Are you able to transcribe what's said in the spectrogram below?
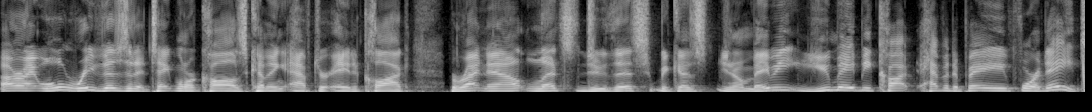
All right, we'll revisit it. Take more calls coming after eight o'clock. But right now, let's do this because you know maybe you may be caught having to pay for a date.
